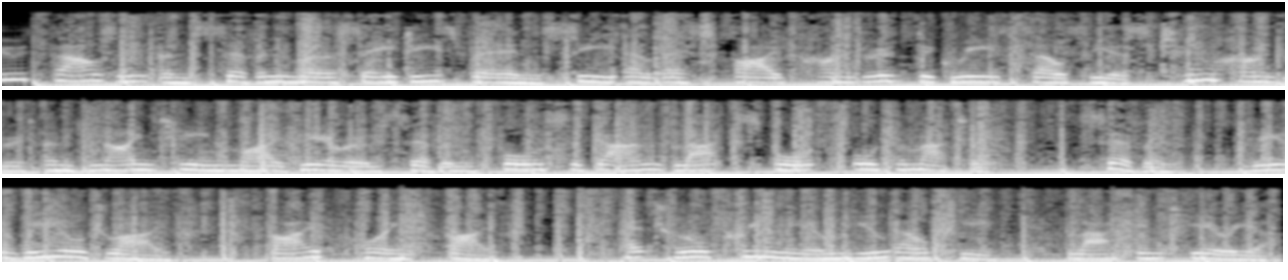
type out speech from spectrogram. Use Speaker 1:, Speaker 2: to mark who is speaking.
Speaker 1: 2007 Mercedes-Benz CLS 500 degrees Celsius 219 my 074 sedan black sports automatic. 7. Rear wheel drive. 5.5. Petrol premium ULP. Black interior.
